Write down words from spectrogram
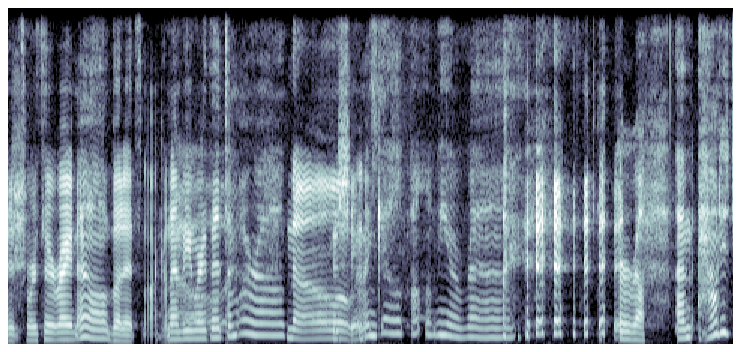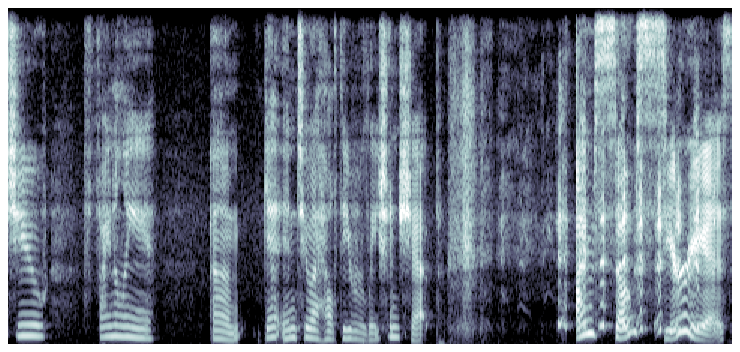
it's worth it right now but it's not gonna be worth it tomorrow no. Because shame and guilt follow me around. For real. Um, how did you finally um, get into a healthy relationship. I'm so serious.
